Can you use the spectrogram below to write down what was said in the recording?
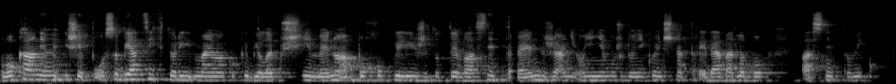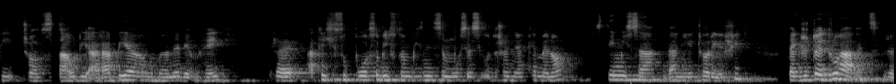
lokálne vyššie pôsobiaci, ktorí majú ako keby lepšie meno a pochopili, že toto je vlastne trend, že ani oni nemôžu do nekonečna predávať, lebo vlastne to vykúpi čo Saudi Arabia, alebo ja neviem, hej, že akých sú pôsobiť v tom biznise, musia si udržať nejaké meno. S tými sa dá niečo riešiť. Takže to je druhá vec, že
